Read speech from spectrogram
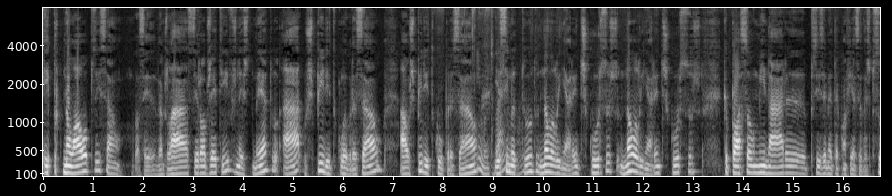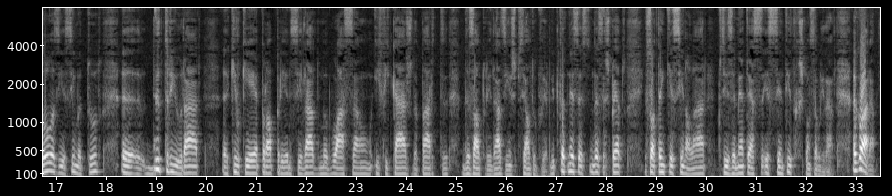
e porque não há oposição. Você, vamos lá ser objetivos. Neste momento, há o espírito de colaboração, há o espírito de cooperação e, e acima de tudo, não alinhar em discursos, não alinhar em discursos que possam minar eh, precisamente a confiança das pessoas e, acima de tudo, eh, deteriorar aquilo que é a própria necessidade de uma boa ação eficaz da parte das autoridades e em especial do governo. E, portanto, nesse, nesse aspecto, só tenho que assinalar precisamente esse, esse sentido de responsabilidade. Agora,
